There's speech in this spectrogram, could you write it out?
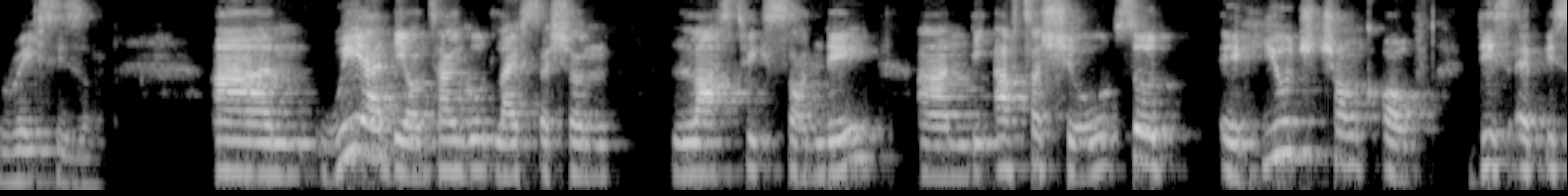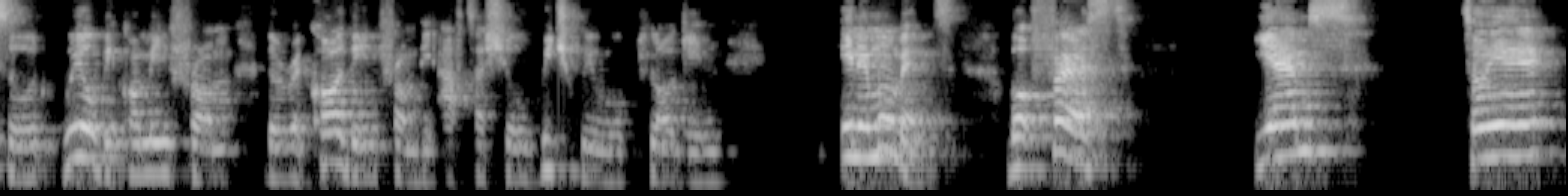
racism and we had the untangled live session last week sunday and the after show so a huge chunk of this episode will be coming from the recording from the after show, which we will plug in in a moment. But first, Yams, Toye,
